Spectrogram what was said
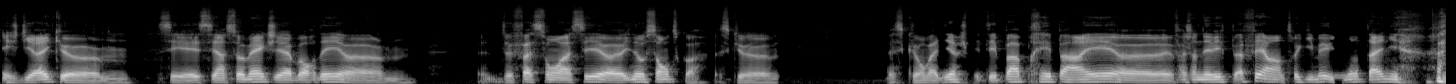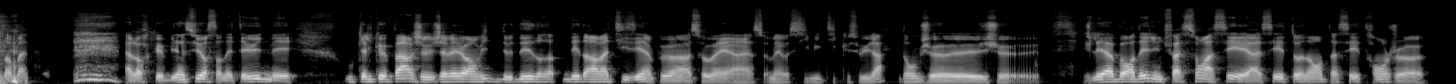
Et je dirais que c'est un sommet que j'ai abordé euh, de façon assez euh, innocente, quoi. Parce que parce qu'on va dire, je m'étais pas préparé. euh, Enfin, j'en avais pas fait entre guillemets une montagne. Alors que bien sûr, c'en était une, mais où quelque part, j'avais envie de dédra- dédramatiser un peu un sommet, un sommet aussi mythique que celui-là. Donc, je je je l'ai abordé d'une façon assez assez étonnante, assez étrange.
